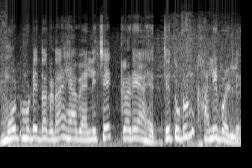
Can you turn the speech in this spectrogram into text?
मोठमोठे दगड ह्या व्हॅलीचे कडे आहेत जे तुटून खाली पडले.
